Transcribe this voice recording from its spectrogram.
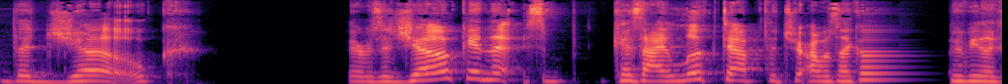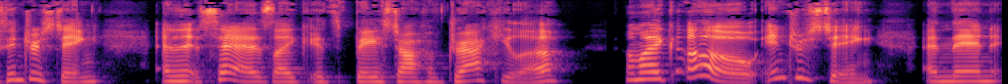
the joke. There was a joke in the because I looked up the. Tra- I was like, "Oh, movie looks interesting," and it says like it's based off of Dracula. I'm like, "Oh, interesting." And then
